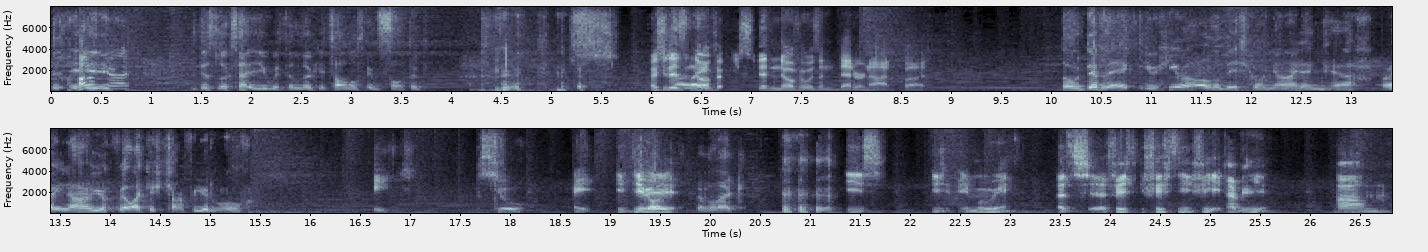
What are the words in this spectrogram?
it, it, Okay. It just looks at you with a look. It's almost insulted. No, she doesn't know Alright. if it she didn't know if it was undead or not, but So, Divlik, you hear all of this going on, and uh, right now you feel like it's time for you to move. Hey, so, hey, it Go, did Divlik. is is a movie. That's uh, fif- 15 feet, I believe. Um,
